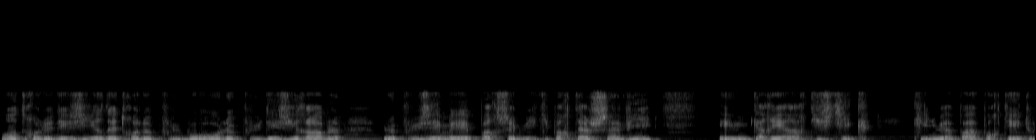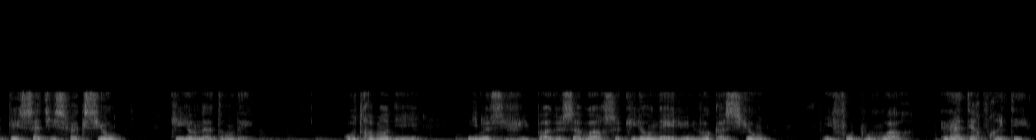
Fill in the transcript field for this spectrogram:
entre le désir d'être le plus beau, le plus désirable, le plus aimé par celui qui partage sa vie et une carrière artistique qui ne lui a pas apporté toutes les satisfactions qu'il en attendait. Autrement dit, il ne suffit pas de savoir ce qu'il en est d'une vocation, il faut pouvoir l'interpréter.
